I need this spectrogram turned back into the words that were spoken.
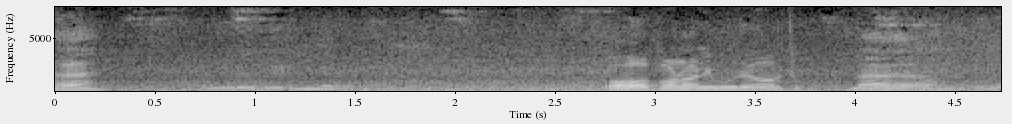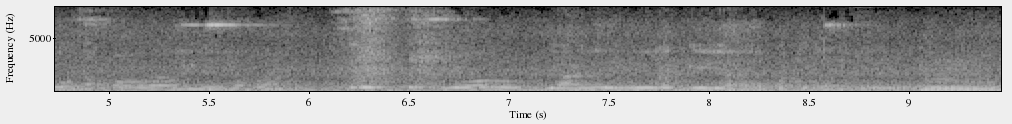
ਹੈ। ਉਹ ਪਾਉਣਾ ਨਹੀਂ ਮੂਰੇ ਉਹ ਚ- ਲੈ ਹੈ। ਹੂੰ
